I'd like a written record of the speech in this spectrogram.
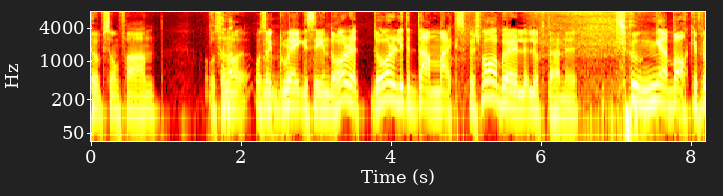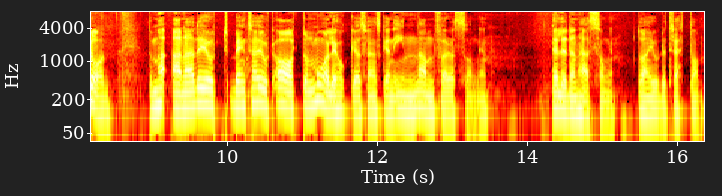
tuff som fan. Och sen, har- och sen Greggs in. Då har, du, då har du lite Danmarks försvar börjar lukta här nu. Tunga bakifrån. De, ha- han hade gjort, Bengtsson hade gjort 18 mål i Hockeyallsvenskan innan förra säsongen. Eller den här säsongen, då han gjorde 13.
